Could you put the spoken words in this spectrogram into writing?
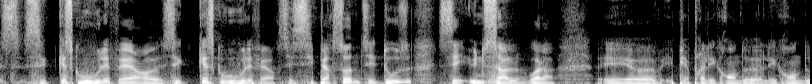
c'est qu'est-ce que vous voulez faire C'est qu'est-ce que vous voulez faire? C'est six personnes, c'est douze, c'est une salle, voilà. Et, euh, et, puis après les grandes, les grandes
